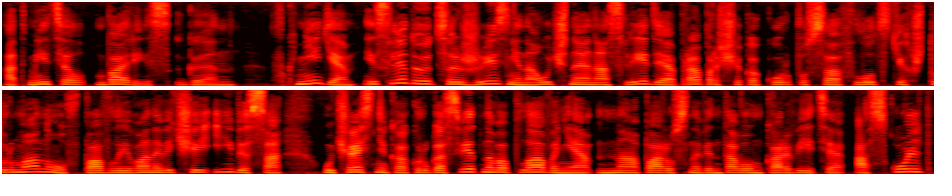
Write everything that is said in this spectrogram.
отметил Борис Ген. В книге исследуется жизнь и научное наследие прапорщика корпуса флотских штурманов Павла Ивановича Ибиса, участника кругосветного плавания на парусно-винтовом корвете «Аскольд»,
